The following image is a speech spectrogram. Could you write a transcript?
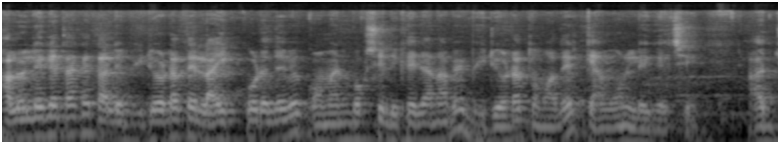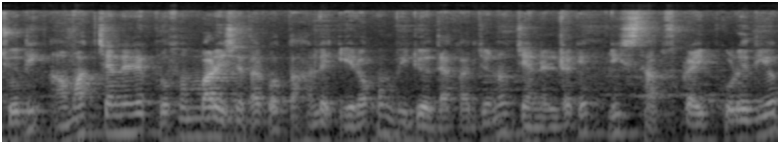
ভালো লেগে থাকে, তাহলে ভিডিওটাতে লাইক করে দেবে কমেন্ট বক্সে লিখে জানাবে ভিডিওটা তোমাদের কেমন লেগেছে। আর যদি আমার চ্যানেলে প্রথমবার এসে থাকো, তাহলে এরকম ভিডিও দেখার জন্য চ্যানেলটাকে প্লিজ সাবস্ক্রাইব করে দিও।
